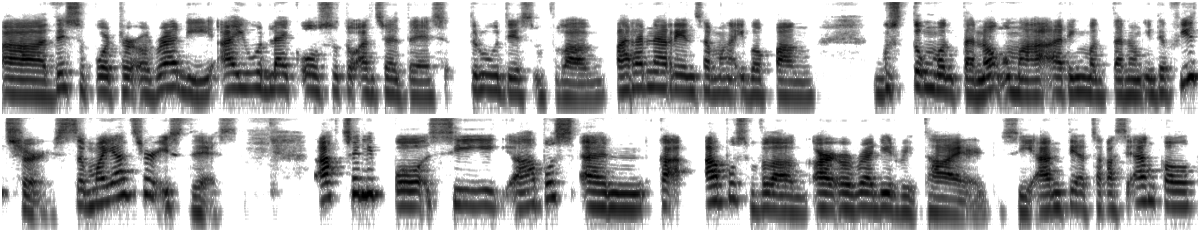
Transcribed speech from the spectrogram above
uh, this supporter already, I would like also to answer this through this vlog para na rin sa mga iba pang gustong magtanong o maaaring magtanong in the future. So my answer is this. Actually po, si Abos and Ka Abos Vlog are already retired. Si auntie at saka si uncle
